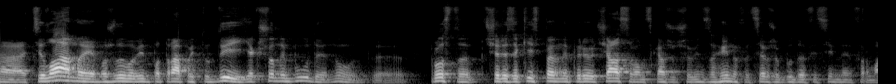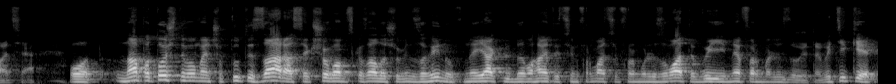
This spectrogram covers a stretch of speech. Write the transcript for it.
е, тілами, можливо, він потрапить туди. Якщо не буде, ну е, просто через якийсь певний період часу вам скажуть, що він загинув, і це вже буде офіційна інформація. От на поточний момент, щоб тут і зараз, якщо вам сказали, що він загинув, ніяк не намагайтеся цю інформацію формалізувати, ви її не формалізуєте. Ви тільки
